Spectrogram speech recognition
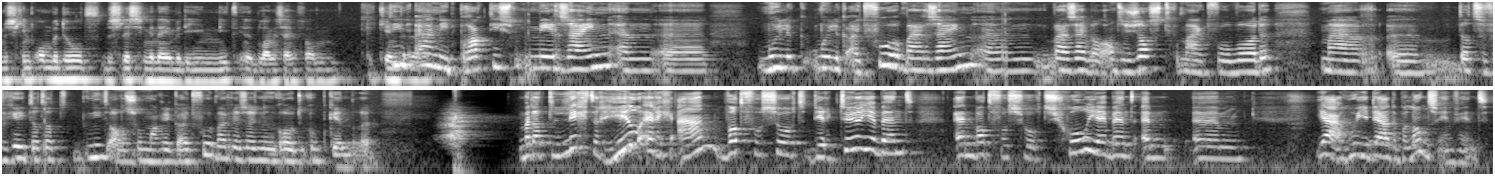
misschien onbedoeld beslissingen nemen die niet in het belang zijn van de kinderen. Die uh, niet praktisch meer zijn en uh, moeilijk, moeilijk uitvoerbaar zijn. waar zij wel enthousiast gemaakt voor worden. Maar uh, dat ze vergeet dat dat niet alles zo makkelijk uitvoerbaar is in een grote groep kinderen. Maar dat ligt er heel erg aan wat voor soort directeur je bent en wat voor soort school jij bent en um, ja, hoe je daar de balans in vindt.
